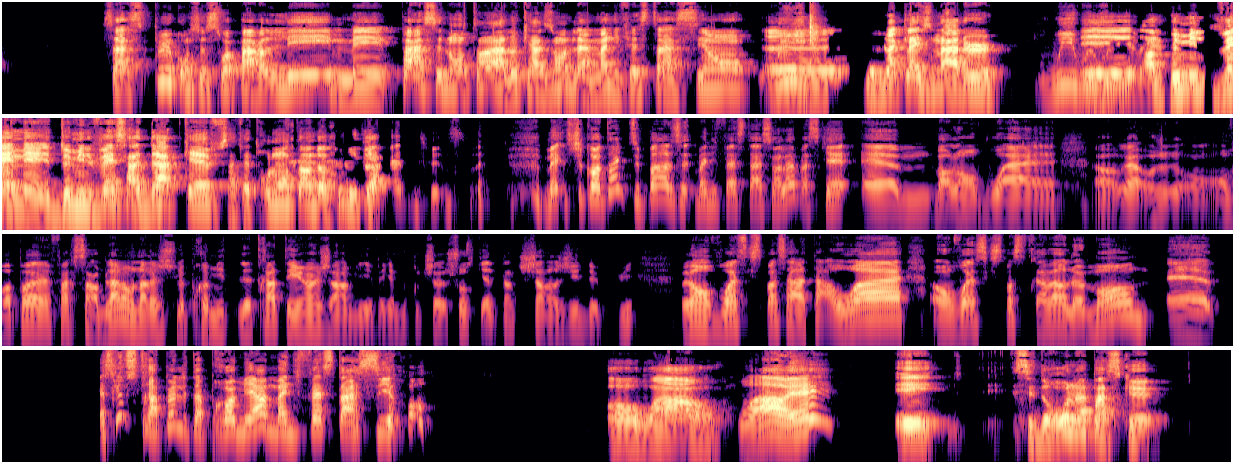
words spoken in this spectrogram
Ça se peut qu'on se soit parlé, mais pas assez longtemps à l'occasion de la manifestation euh, de Black Lives Matter. Oui, oui, Et oui, vrai. en 2020, mais 2020, ça date, Kev, ça fait trop longtemps dans tous les cas. Mais je suis content que tu parles de cette manifestation-là parce que, euh, bon, là, on voit, euh, on, on- va pas faire semblant, là, on enregistre le premier, le 31 janvier. Fait qu'il y a beaucoup de cho- choses qui ont le temps de changer depuis. Mais là, on voit ce qui se passe à Ottawa, on voit ce qui se passe à travers le monde. Euh, Est-ce que tu te rappelles de ta première manifestation? Oh wow! wow, hein? Et c'est drôle, hein, parce que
